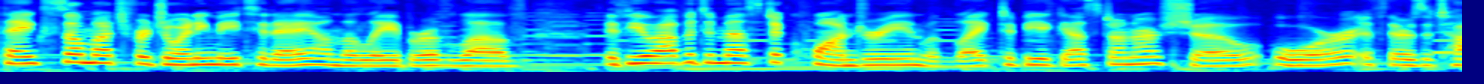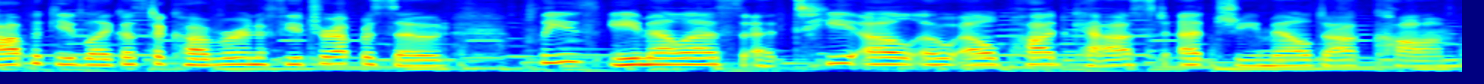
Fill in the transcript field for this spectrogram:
Thanks so much for joining me today on The Labor of Love. If you have a domestic quandary and would like to be a guest on our show, or if there's a topic you'd like us to cover in a future episode, please email us at tlolpodcast at gmail.com.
